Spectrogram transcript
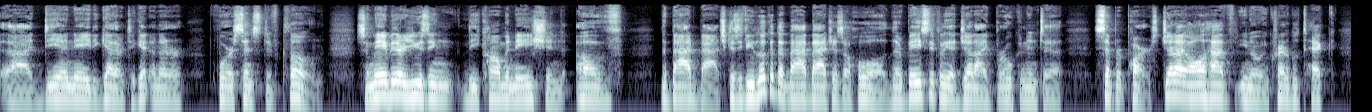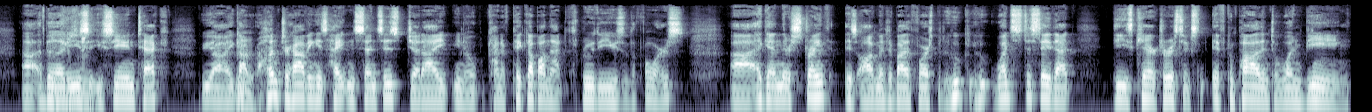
uh, DNA together to get another Force sensitive clone. So maybe they're using the combination of the Bad Batch because if you look at the Bad Batch as a whole, they're basically a Jedi broken into separate parts. Jedi all have you know incredible tech uh, abilities that you see in tech. You, uh, you got Hunter having his heightened senses. Jedi, you know, kind of pick up on that through the use of the Force. Uh, again, their strength is augmented by the Force, but who, who what's to say that these characteristics, if compiled into one being,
